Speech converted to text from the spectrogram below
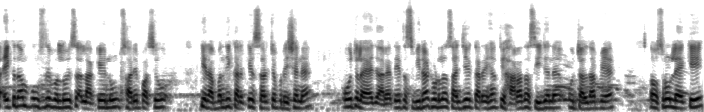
ਤਾਂ ਇੱਕਦਮ ਪੁਲਿਸ ਦੇ ਵੱਲੋਂ ਇਸ ਇਲਾਕੇ ਨੂੰ ਸਾਰੇ ਪਾਸਿਓਂ ਘੇਰਾਬੰਦੀ ਕਰਕੇ ਸਰਚ ਆਪਰੇਸ਼ਨ ਹੈ, ਉਹ ਚਲਾਇਆ ਜਾ ਰਿਹਾ ਤੇ ਤਸਵੀਰਾਂ ਤੁਹਾਡੇ ਨਾਲ ਸਾਂਝੀਆਂ ਕਰ ਰਹੇ ਹਾਂ। ਤਿਉਹਾਰਾਂ ਦਾ ਸੀਜ਼ਨ ਹੈ, ਉਹ ਚੱਲਦਾ ਪਿਆ ਤਾਂ ਉਸ ਨੂੰ ਲੈ ਕੇ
